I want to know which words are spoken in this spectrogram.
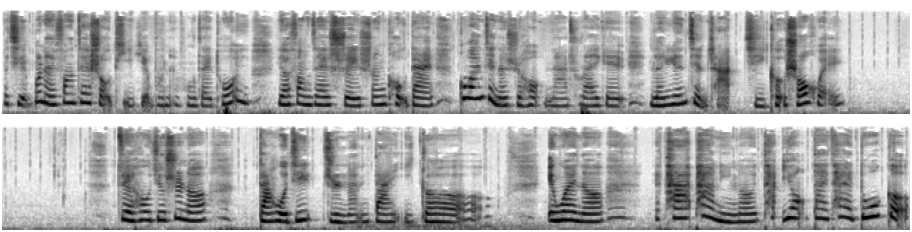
而且不能放在手提，也不能放在托运，要放在随身口袋。过安检的时候拿出来给人员检查即可收回。最后就是呢。打火机只能带一个，因为呢，怕怕你呢，他要带太多个，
